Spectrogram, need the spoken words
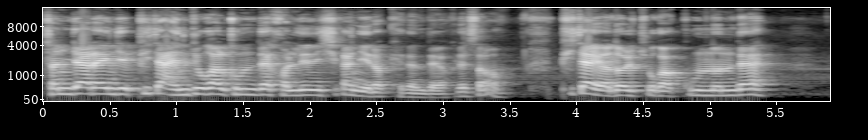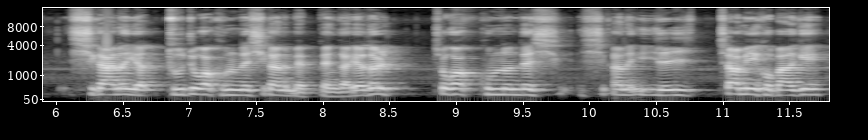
전자레인지 피자 한 조각 굽는데 걸리는 시간이 이렇게 된대요. 그래서 피자 8조각 굽는데 시간은 2조각 굽는데 시간은 몇 배인가? 8조각 굽는데 시, 시간은 1.2 곱하기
